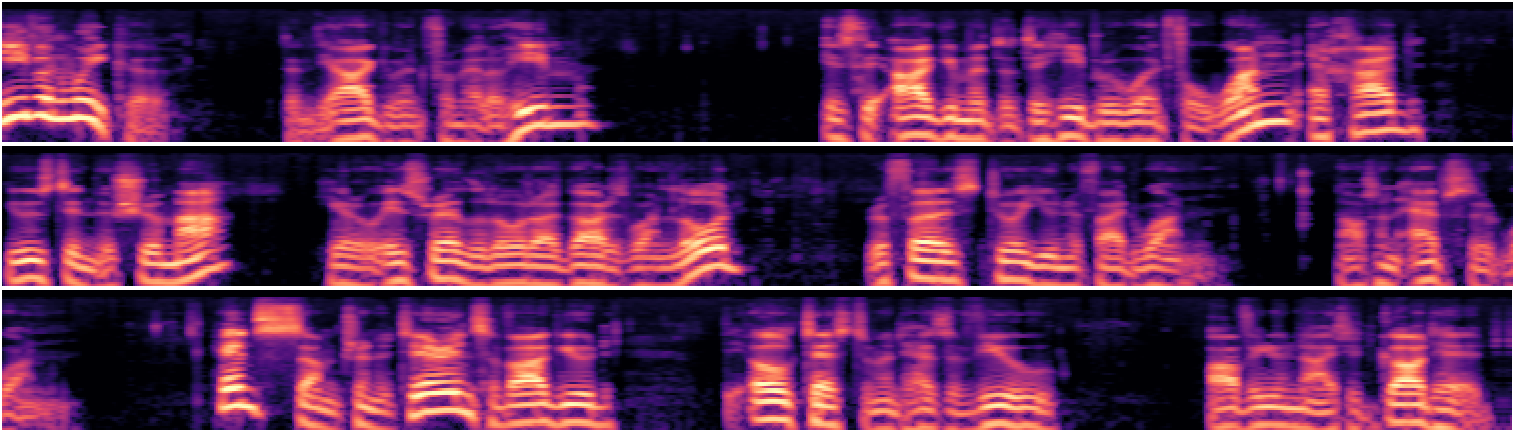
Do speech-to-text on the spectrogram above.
Even weaker than the argument from Elohim is the argument that the Hebrew word for one, echad, used in the Shema, Hear, O Israel, the Lord our God is one Lord, refers to a unified one, not an absolute one. Hence, some Trinitarians have argued the Old Testament has a view of a united Godhead.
